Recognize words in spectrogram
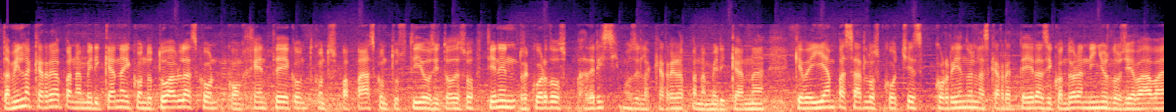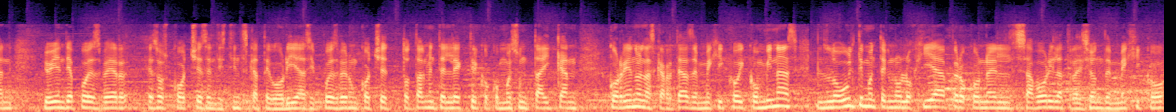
También la carrera panamericana y cuando tú hablas con, con gente, con, con, tus papás, con tus tíos y todo eso, tienen recuerdos padrísimos de la carrera panamericana, que veían pasar los coches corriendo en las carreteras y cuando eran niños los llevaban. Y hoy en día puedes ver esos coches en distintas categorías y puedes ver un coche totalmente eléctrico como es un Taycan corriendo en las carreteras de México y combinas lo último en tecnología pero con el sabor y la tradición de México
